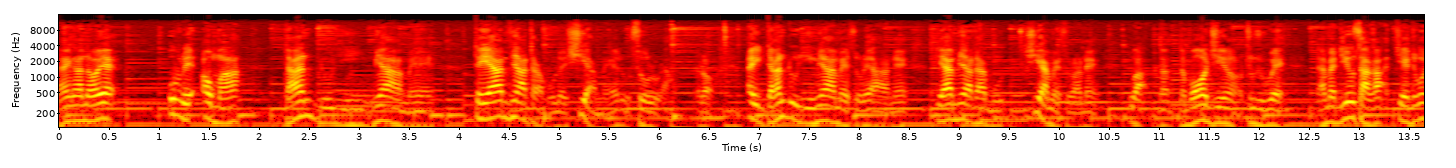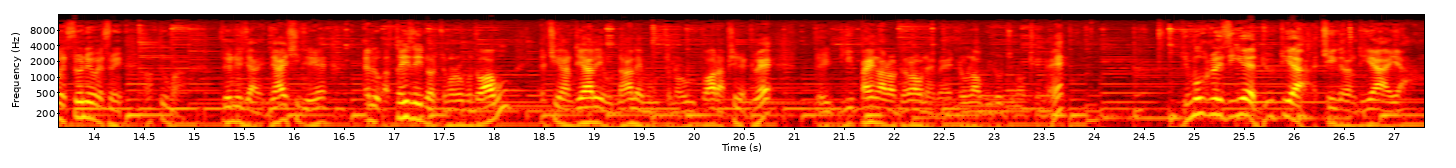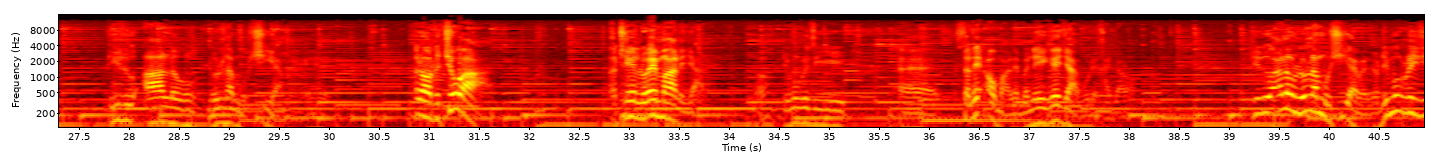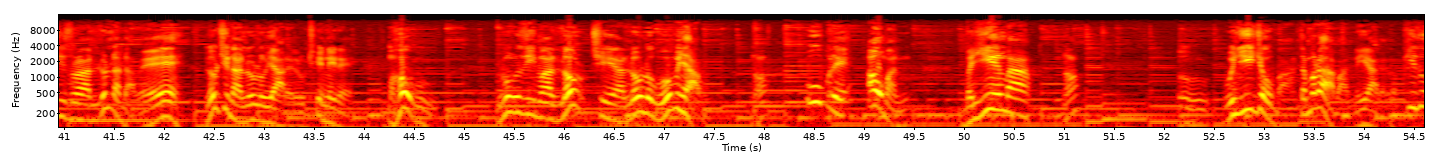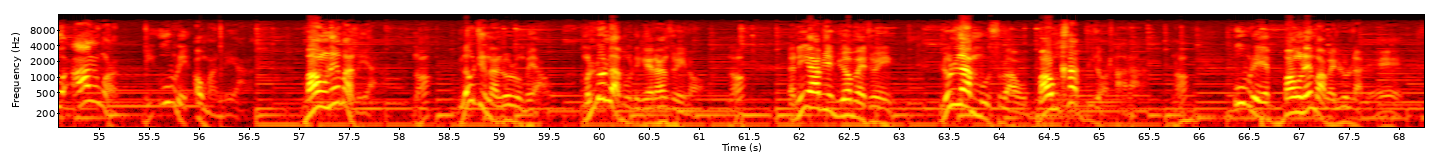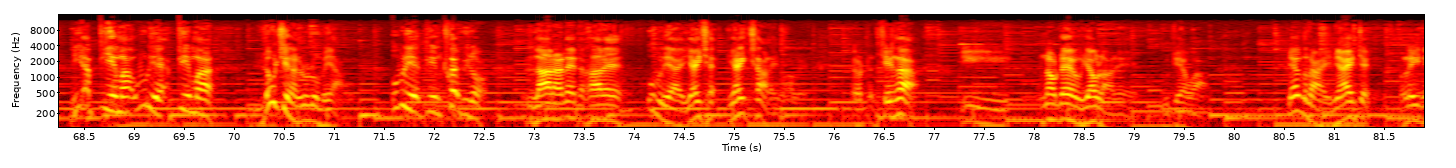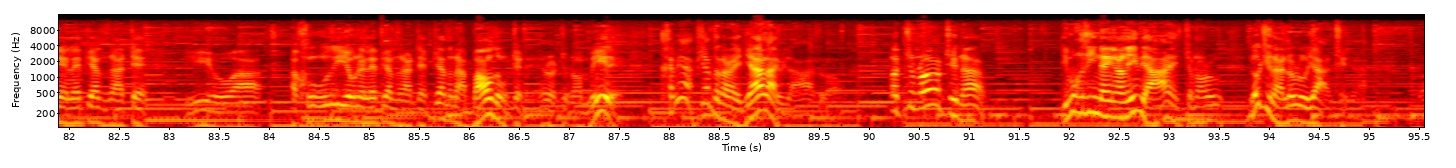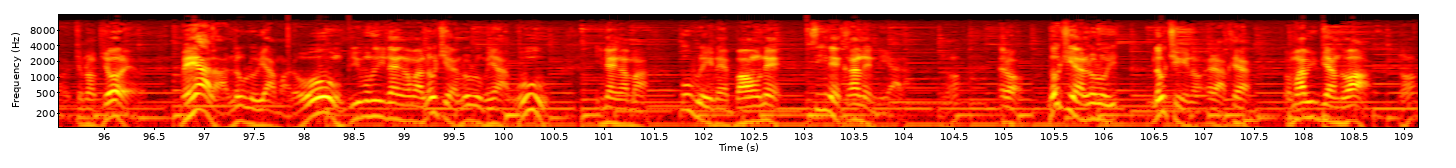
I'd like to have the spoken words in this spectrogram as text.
နိုင်ငံတော်ရဲ့ဥပဒေအောက်မှာဒန်းတူညီမျှမယ်တရားမျှတမှုလည်းရှိရမယ်လို့ဆိုလိုတာအဲ့တော့အဲ့ဒန်းတူညီမျှမယ်ဆိုတဲ့အားနဲ့တရားမျှတမှုရှိရမယ်ဆိုတာနဲ့သူကသဘောချင်းတော့အတူတူပဲဒါပေမဲ့ဒီဥစ္စာကအကျယ်တွင်းဆွေးနွေးမယ်ဆိုရင်နော်သူ့မှာဆွေးနွေးကြတယ်အများကြီးရှိတယ်အဲ့လိုအသေးစိတ်တော့ကျွန်တော်တို့မသွားဘူးအခြေခံတရားတွေကိုနားလည်မှုကျွန်တော်တို့သွားတာဖြစ်တဲ့အတွက်ဒီဒီဘိုင်းကတော့ကျွန်တော်နဲ့ပဲလုံလောက်ပြီလို့ကျွန်တော်ထင်တယ်ဒီမိုကရေစီရဲ့ဒုတိယအခြေခံတရားအရာပြည်သူအားလုံးလွတ်လပ်မှုရှိရမယ် အဲ့တော့တချို့ကအထင်လွဲမှားနေကြတယ်နော်ဒီမိုကရေစီအဲစနစ်အောက်မှာလည်းမနေခဲ့ကြဘူးတဲ့ခါကျတော့ပြည်သူအားလုံးလွတ်လပ်မှုရှိရမယ်ဆိုတော့ဒီမိုကရေစီဆိုတာလွတ်လပ်တာပဲလှုပ်ချင်တာလှုပ်လို့ရတယ်လို့ထင်နေတယ်မဟုတ်ဘူးဒီမိုကရေစီမှာလှုပ်ချင်တာလှုပ်လို့ကိုမရဘူးနော်ဥပဒေအောက်မှာဘယင်းပါနော်ဟိုဝင်ကြီးချုပ်ပါတမရပါနေရတယ်ဆိုပြည်သူအားလုံးကဒီဥပဒေအောက်မှာနေရတာဘောင်ထဲမှာနေရတာနော်လှုပ်ချင်တာလှုပ်လို့မရဘူး မလွတ်လပ်ဘူးတကယ်တမ်းဆိုရင်တော့နော်ဒီနေ့အဖြစ်ပြောမယ်ဆိုရင်လွတ်လပ်မှုဆိုတာကိုဘောင်ခတ်ပြီးတော့ထားတာနော်ဥပဒေဘောင်ထဲမှာပဲလွတ်လပ်တယ်ဒီအပြင်မှာဥပဒေအပြင်မှာလှုပ်ချင်တာလှုပ်လို့မရဘူးဥပဒေအပြင်ထွက်ပြီးတော့လာတာနဲ့တခါတည်းဥပဒေကရိုက်ချက်ရိုက်ချလိုက်ပါပဲအဲ့တော့တစ်ချိန်ကဒီနောက်တဲကိုရောက်လာတဲ့လူတယောက်ကပြဿနာကြီးအများကြီးတက်တယ်ပလိန်နဲ့လည်းပြဿနာတက်ဒီဟိုဟာအခုဦးစီးရုံနဲ့လည်းပြဿနာတက်ပြဿနာဘောင်းစုံတက်တယ်အဲ့တော့ကျွန်တော်မေးတယ် ခင်ဗျပြဿနာတွေများလာပြီလားဆိုတော့အော်ကျွန်တော်ထင်တာဒီမိုကရေစီနိုင်ငံလေးဗျာတဲ့ကျွန်တော်တို့လှုပ်ချင်တာလှုပ်လို့ရတယ်ထင်တာကျွန်တော်ပြောတယ်မဲရလားလှုပ်လို့ရမှာတော့ဒီမိုကရေစီနိုင်ငံမှာလှုပ်ချင်တာလှုပ်လို့မရဘူးဒီနိုင်ငံမှာဥပဒေနဲ့ဘောင်နဲ့စီးနဲ့ကမ်းနဲ့နေရတာနော်အဲ့တော့လှုပ်ချင်တာလှုပ်လို့လှုပ်ချင်ရင်တော့အဲ့ဒါခင်ဗျဗမာပြည်ပြန်သွားနော်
